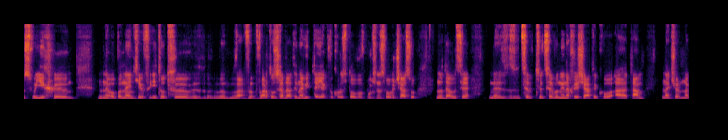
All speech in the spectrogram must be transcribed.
своїх опонентів. І тут варто згадати навіть те, як використовував Путін свого часу. Ну да, це, це, це, це вони на Хрещатику, а там на Чор- на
